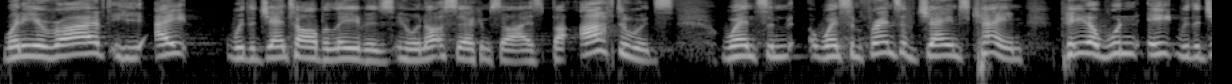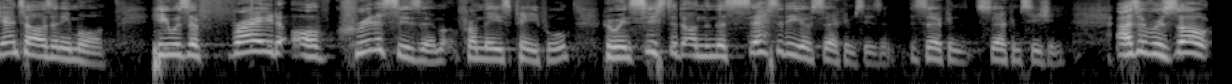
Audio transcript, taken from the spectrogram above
When he arrived, he ate with the Gentile believers who were not circumcised. But afterwards, when some, when some friends of James came, Peter wouldn't eat with the Gentiles anymore. He was afraid of criticism from these people who insisted on the necessity of circumcision. circumcision. As a result,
